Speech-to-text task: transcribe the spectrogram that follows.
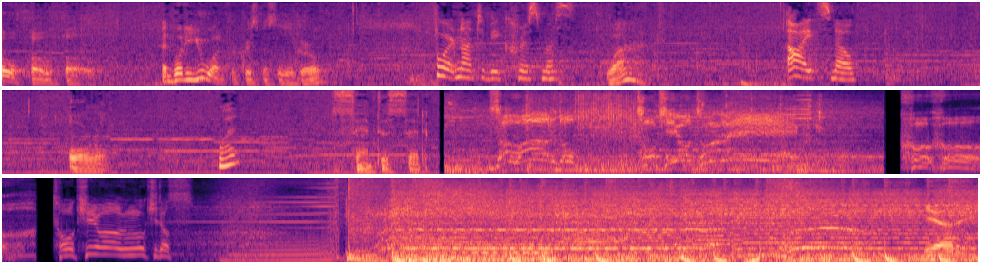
Ho, ho, ho. And what do you want for Christmas, little girl? For it not to be Christmas. Why? Ah, I eat snow. Oral. What? Santa said ザ・ワールド時を止まれほうほう時は動き出すやれ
